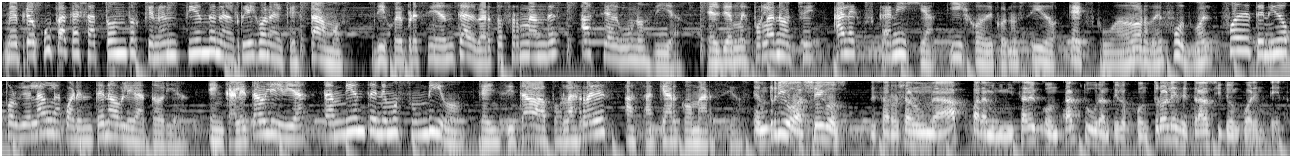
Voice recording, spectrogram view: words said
Me preocupa que haya tontos que no entiendan el riesgo en el que estamos, dijo el presidente Alberto Fernández hace algunos días. El viernes por la noche, Alex Canigia, hijo del conocido exjugador de fútbol, fue detenido por violar la cuarentena obligatoria. En Caleta, Olivia, también tenemos un vivo que incitaba por las redes a saquear comercios. En Río Gallegos desarrollaron una app para minimizar el contacto durante los controles de tránsito en cuarentena.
